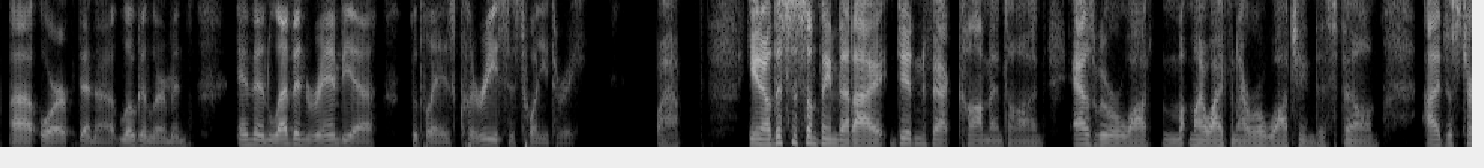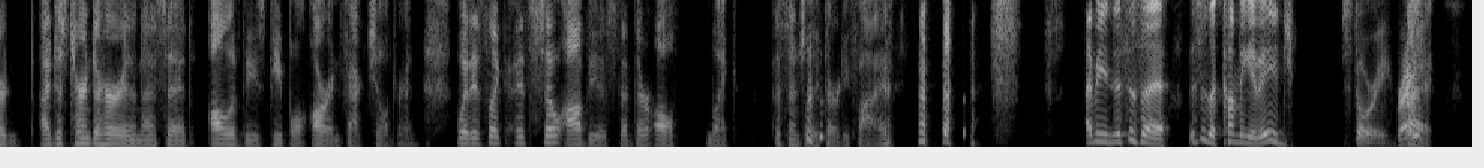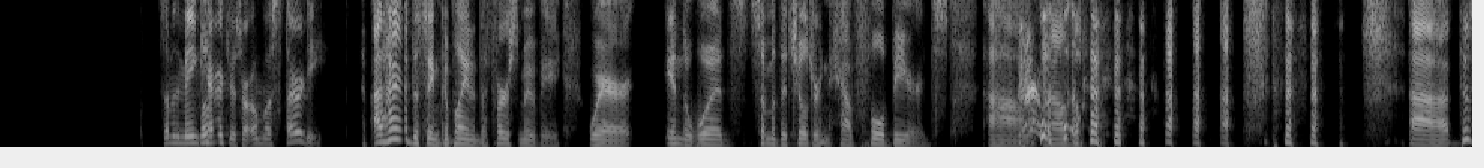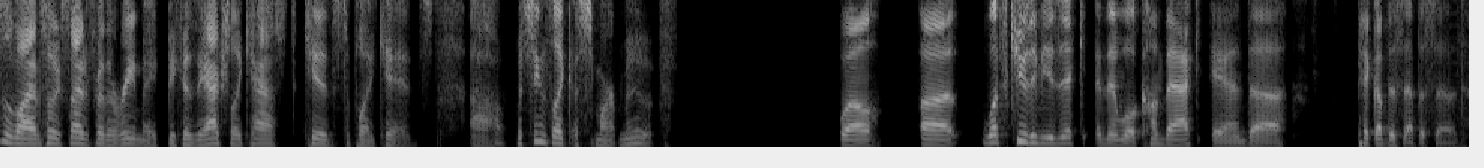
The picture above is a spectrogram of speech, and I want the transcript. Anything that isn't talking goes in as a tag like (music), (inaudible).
uh, or than uh, Logan Lerman. And then Leven Rambin, who plays Clarisse, is 23. Wow. You know, this is something that I did in fact comment on as we were wat- m- my wife and I were watching this film. I just turned I just turned to her and I said all of these people are in fact children. When it's like it's so obvious that they're all like essentially (laughs) 35. (laughs) I mean, this is a this is a coming of age story, right? Some of the main Well- characters are almost 30. I had the same complaint in the first movie where in the woods some of the children have full beards. Um, like, (laughs) uh, this is why I'm so excited for the remake because they actually cast kids to play kids, uh, which seems like a smart move. Well, uh, let's cue the music and then we'll come back and uh, pick up this episode.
